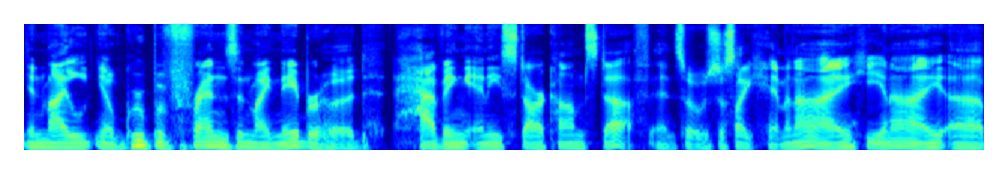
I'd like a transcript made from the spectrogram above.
in my you know group of friends in my neighborhood having any Starcom stuff, and so it was just like him and I, he and I, uh,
